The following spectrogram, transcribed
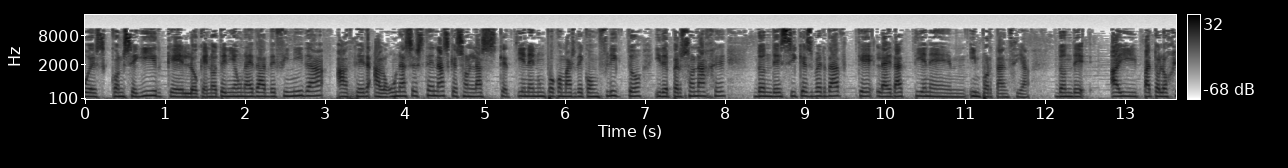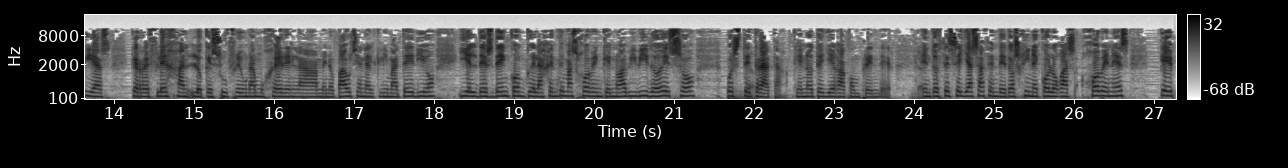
pues conseguir que lo que no tenía una edad definida, hacer algunas escenas que son las que tienen un poco más de conflicto y de personaje, donde sí que es verdad que la edad tiene mm, importancia, donde hay patologías que reflejan lo que sufre una mujer en la menopausia, en el climaterio, y el desdén con que la gente más joven que no ha vivido eso, pues te trata, que no te llega a comprender. Entonces ellas hacen de dos ginecólogas jóvenes que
